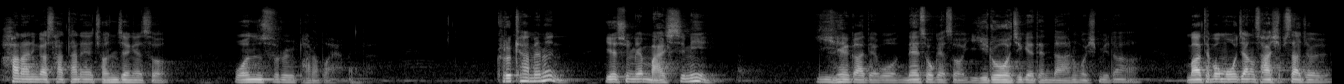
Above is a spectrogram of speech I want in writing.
하나님과 사탄의 전쟁에서 원수를 바라봐야 합니다. 그렇게 하면은 예수님의 말씀이 이해가 되고 내 속에서 이루어지게 된다 하는 것입니다. 마태복음 5장 44절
